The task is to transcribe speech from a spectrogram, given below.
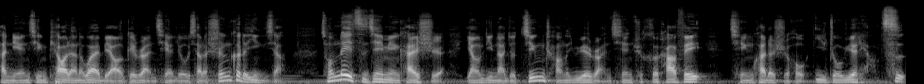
她年轻漂亮的外表给阮谦留下了深刻的印象。从那次见面开始，杨蒂娜就经常的约阮谦去喝咖啡，勤快的时候一周约两次。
